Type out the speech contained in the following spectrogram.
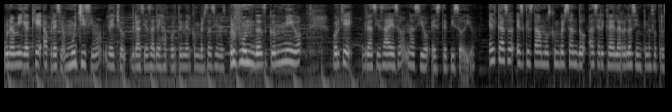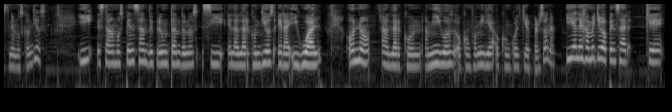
una amiga que aprecio muchísimo. De hecho, gracias Aleja por tener conversaciones profundas conmigo, porque gracias a eso nació este episodio. El caso es que estábamos conversando acerca de la relación que nosotros tenemos con Dios y estábamos pensando y preguntándonos si el hablar con Dios era igual o no hablar con amigos o con familia o con cualquier persona. Y Aleja me llevó a pensar que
